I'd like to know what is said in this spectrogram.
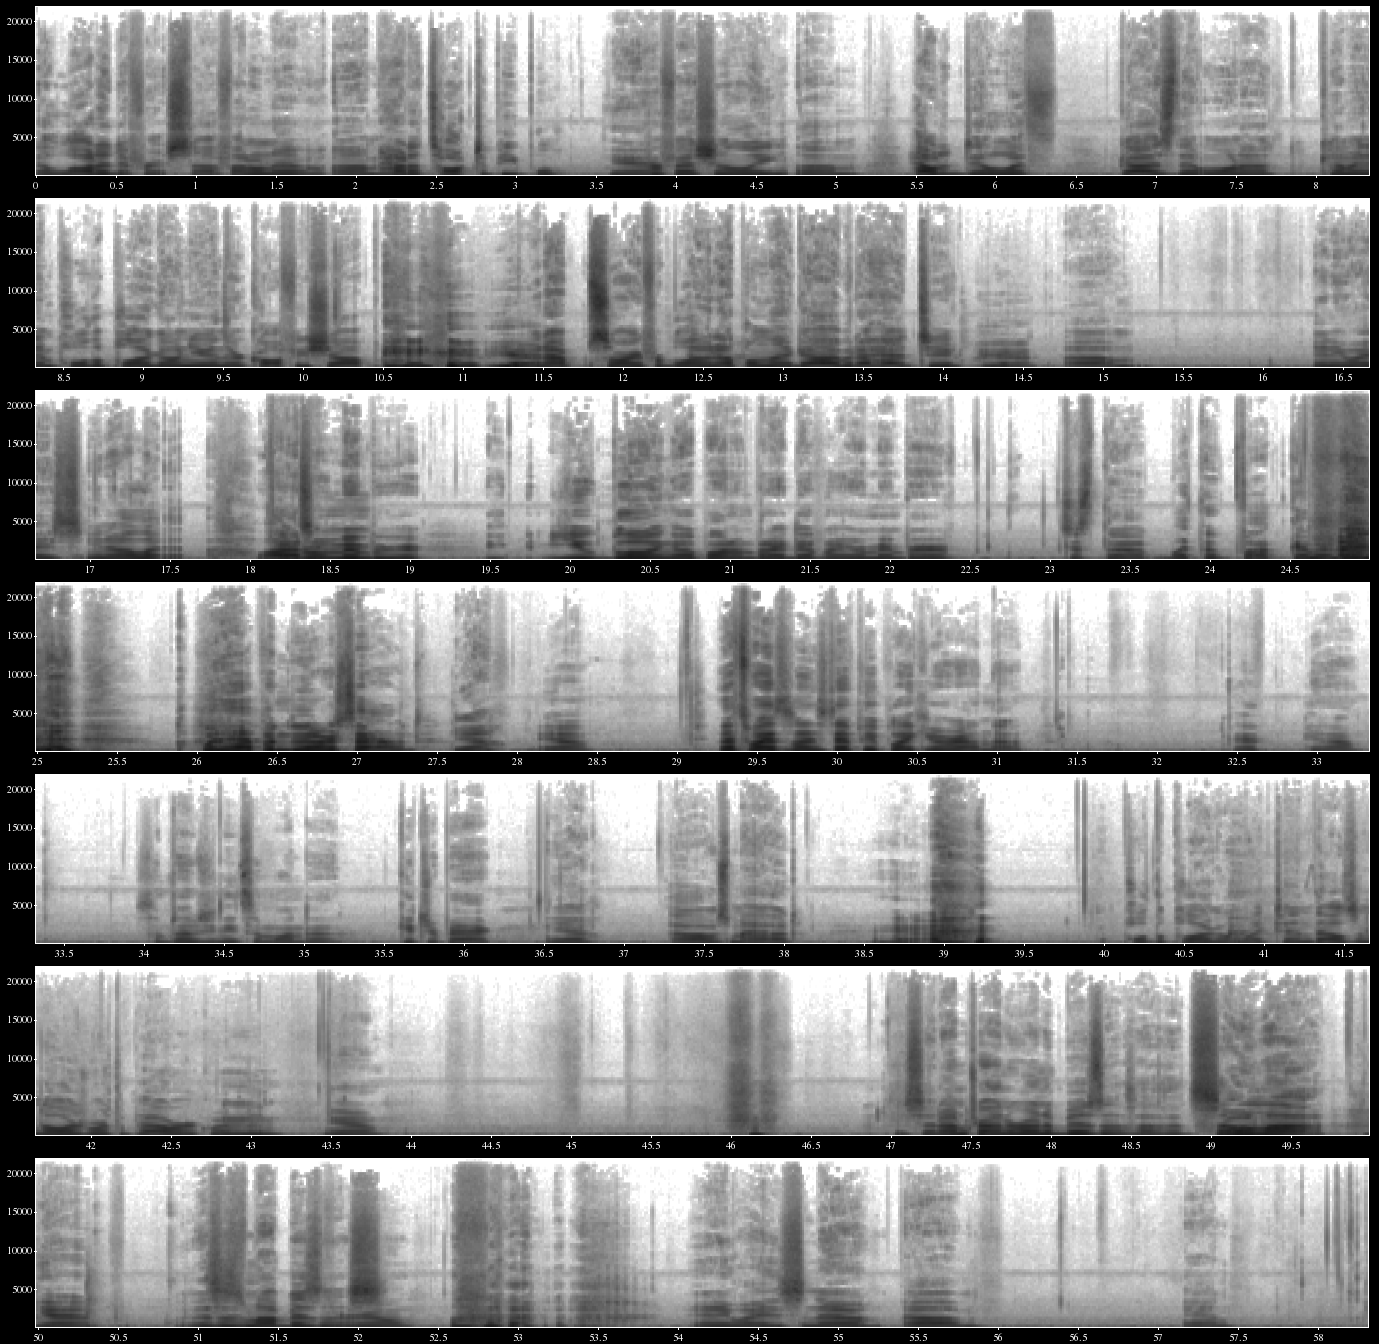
a lot of different stuff. I don't know um, how to talk to people Yeah. professionally, um, how to deal with guys that want to come in and pull the plug on you in their coffee shop. yeah. and I'm sorry for blowing up on that guy, but I had to. yeah. Anyways, you know, I don't of- remember you blowing up on him, but I definitely remember just the what the fuck kind of what happened to our sound. yeah. Yeah, that's why it's nice to have people like you around, though. That you know, sometimes you need someone to get your back. Yeah. Oh, I was mad. Yeah. Pulled the plug on like ten thousand dollars worth of power equipment. mm, yeah. He said, "I'm trying to run a business." I said, "So am I. Yeah. This is my For business." real. Anyways, no. Um, and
